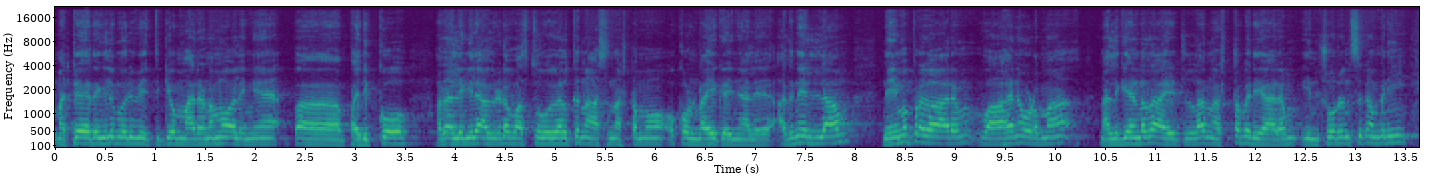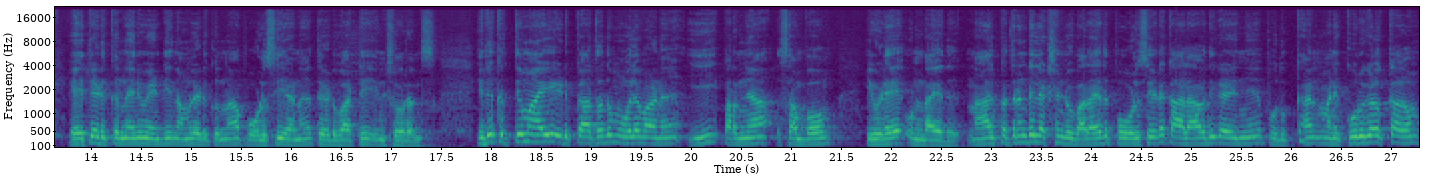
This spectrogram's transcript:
മറ്റേതെങ്കിലും ഒരു വ്യക്തിക്കോ മരണമോ അല്ലെങ്കിൽ പരിക്കോ അതല്ലെങ്കിൽ അവരുടെ വസ്തുവകൾക്ക് നാശനഷ്ടമോ ഒക്കെ ഉണ്ടായിക്കഴിഞ്ഞാൽ അതിനെല്ലാം നിയമപ്രകാരം വാഹന ഉടമ നൽകേണ്ടതായിട്ടുള്ള നഷ്ടപരിഹാരം ഇൻഷുറൻസ് കമ്പനി ഏറ്റെടുക്കുന്നതിന് വേണ്ടി നമ്മൾ എടുക്കുന്ന പോളിസിയാണ് തേർഡ് പാർട്ടി ഇൻഷുറൻസ് ഇത് കൃത്യമായി എടുക്കാത്തത് മൂലമാണ് ഈ പറഞ്ഞ സംഭവം ഇവിടെ ഉണ്ടായത്. നാൽപ്പത്തിരണ്ട് ലക്ഷം രൂപ അതായത് പോളിസിയുടെ കാലാവധി കഴിഞ്ഞ് പുതുക്കാൻ മണിക്കൂറുകൾക്കകം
